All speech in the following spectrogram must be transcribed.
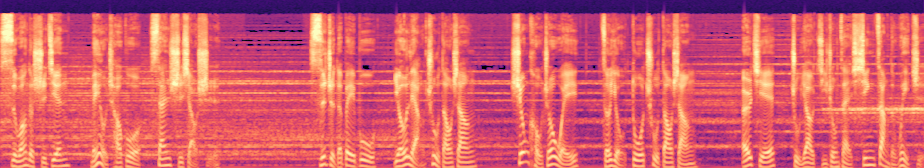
死亡的时间。没有超过三十小时。死者的背部有两处刀伤，胸口周围则有多处刀伤，而且主要集中在心脏的位置。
